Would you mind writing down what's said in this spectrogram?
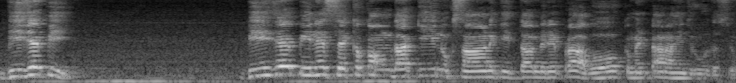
ਬੀਜੇਪੀ ਬੀਜੇਪੀ ਨੇ ਸਿੱਖ ਕੌਮ ਦਾ ਕੀ ਨੁਕਸਾਨ ਕੀਤਾ ਮੇਰੇ ਭਰਾਵੋ, ਕਮੈਂਟਾਂ ਰਾਹੀਂ ਜਰੂਰ ਦੱਸਿਓ।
